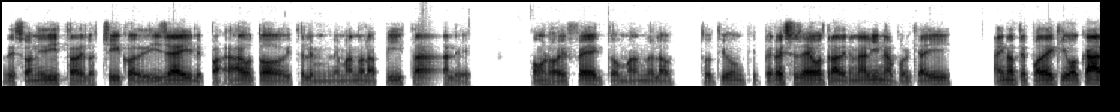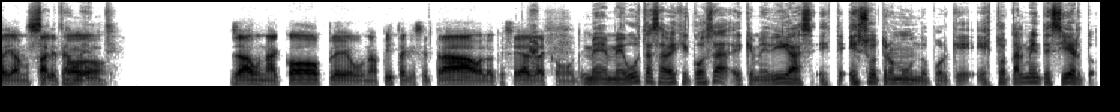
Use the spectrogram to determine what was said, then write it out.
de sonidista de los chicos, de DJ, y le hago todo, viste, le, le mando la pista, le pongo los efectos, mando el autotune, pero eso ya es otra adrenalina, porque ahí, ahí no te podés equivocar, digamos, sale todo. Ya un acople o una pista que se traba o lo que sea, ya es como que Me, me gusta, ¿sabes qué cosa? Eh, que me digas, este, es otro mundo, porque es totalmente cierto.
